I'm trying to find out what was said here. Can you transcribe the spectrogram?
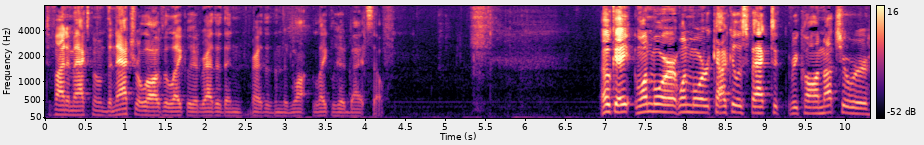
to find a maximum of the natural log of the likelihood rather than rather than the likelihood by itself. Okay, one more one more calculus fact to recall. I'm not sure we're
